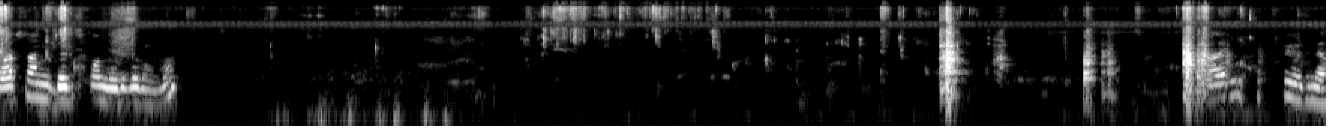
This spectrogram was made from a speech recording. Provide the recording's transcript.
వర్షాన్ని దడుచుకొని ఇది కూడాను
